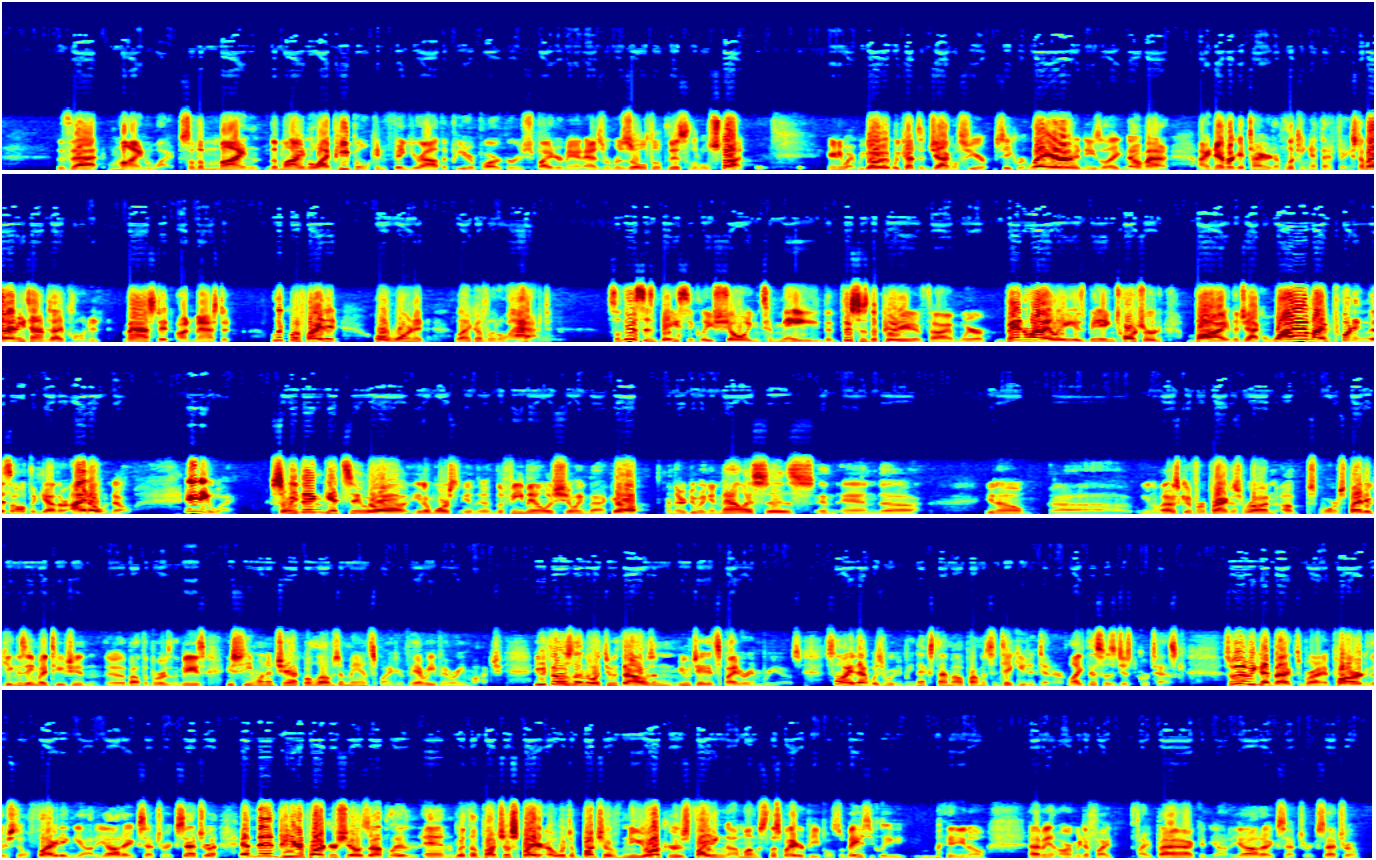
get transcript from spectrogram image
that mind wipe. So the mind the mind wipe people can figure out that Peter Parker is Spider-Man as a result of this little stunt. Anyway, we go to, we cut to Jackal's secret lair, and he's like, "No matter, I never get tired of looking at that face. No matter how many times I've cloned it, masked it, unmasked it, liquefied it, or worn it like a little hat. So this is basically showing to me that this is the period of time where Ben Reilly is being tortured by the Jackal. Why am I putting this all together? I don't know. Anyway, so we then get to uh, you know more. You know, the female is showing back up, and they're doing analysis, and and uh, you know uh, you know, that was good for a practice run. Up more Spider King Zima teaching uh, about the birds and the bees. You see, when a jackal loves a man spider very, very much, he fills them with 2,000 mutated spider embryos. Sorry, that was rude of me. Next time I'll promise to take you to dinner. Like, this was just grotesque. So then we get back to Bryant Park. They're still fighting, yada yada, etc., etc. And then Peter Parker shows up and, and with a bunch of spider, uh, with a bunch of New Yorkers fighting amongst the spider people. So basically, you know, having an army to fight fight back and yada yada, etc., etc.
